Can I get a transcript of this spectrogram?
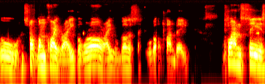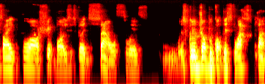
oh, it's not gone quite right, but we're all right. We've got a sec- we've got a Plan B. Plan C is like, oh shit, boys, it's going south. With it's a good job we've got this last plan.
